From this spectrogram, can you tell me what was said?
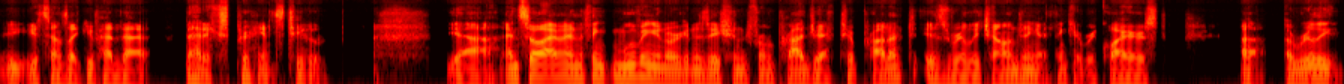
it sounds like you've had that that experience too. Yeah. And so I, mean, I think moving an organization from project to product is really challenging. I think it requires a, a really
